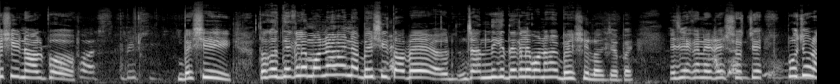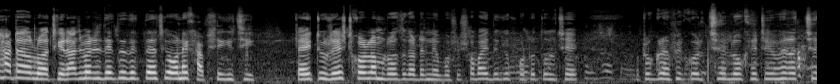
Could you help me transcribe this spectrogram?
বেশি না অল্প? বেশি। বেশি? তোকে দেখলে মনে হয় না বেশি তবে জানদিকে দেখলে মনে হয় বেশি লজ্জা পায়। এই যে এখানে রেস্ট হচ্ছে প্রচুর হাঁটা হলো আজকে রাজবাড়ি দেখতে দেখতে আজকে অনেক হাঁপসে গেছি। তাই একটু রেস্ট করলাম রোজ গার্ডেনে বসে। সবাই দেখে ফটো তুলছে ফটোগ্রাফি করছে লোক হেঁটে বেড়াচ্ছে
